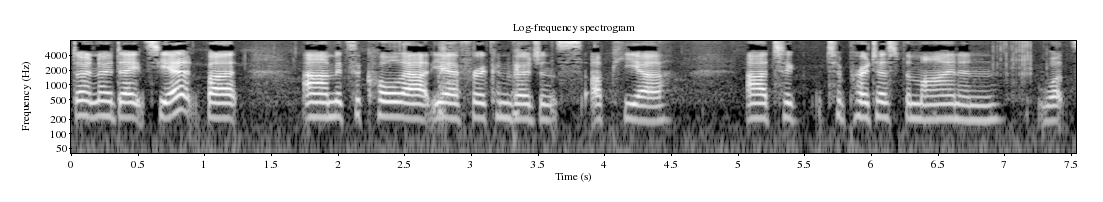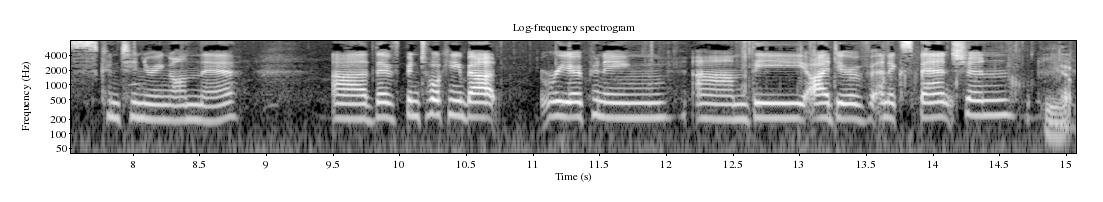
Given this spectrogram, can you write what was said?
Don't know dates yet, but um, it's a call out, yeah, for a convergence up here uh, to to protest the mine and what's continuing on there. Uh, they've been talking about reopening um, the idea of an expansion, Yep.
